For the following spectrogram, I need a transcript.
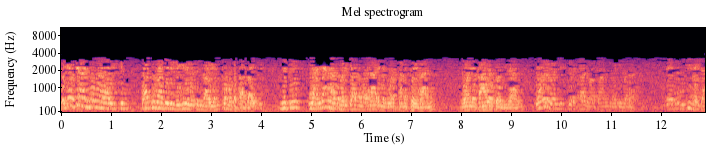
വലിയ ഉത്തരാധിപന്മാരായിരിക്കും കോട്ടറാജ്യത്തിൽ ഡിഗ്രി എടുത്തിട്ടുണ്ടാവും എം കോം ഒക്കെ പാസ്സായിരിക്കും എന്നിട്ട് ഈ അഞ്ചാം ക്ലാസ് പഠിക്കാത്ത മുതലാളിന്റെ കൂടെ ചെയ്താനും ഓന്റെ കാര്യത്വം ചെയ്യാനും ഓരോ വേണ്ടിയിട്ട് റെക്കോർഡ് നോക്കാനും വേണ്ടി ബുദ്ധി ഇല്ലായിട്ടാ?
